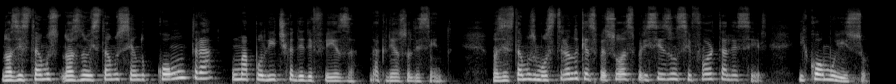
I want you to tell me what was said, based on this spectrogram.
Nós, estamos, nós não estamos sendo contra uma política de defesa da criança e adolescente. Nós estamos mostrando que as pessoas precisam se fortalecer. E como isso?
